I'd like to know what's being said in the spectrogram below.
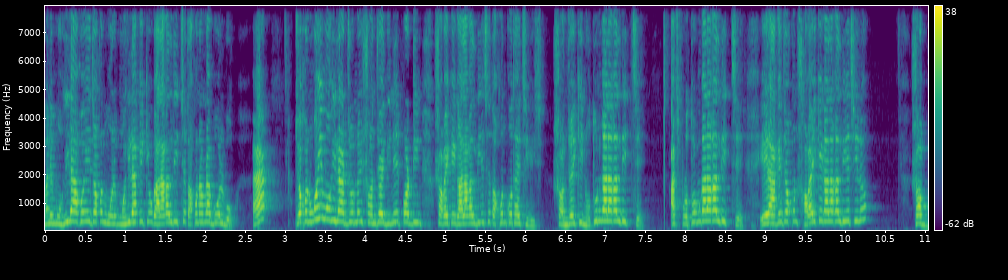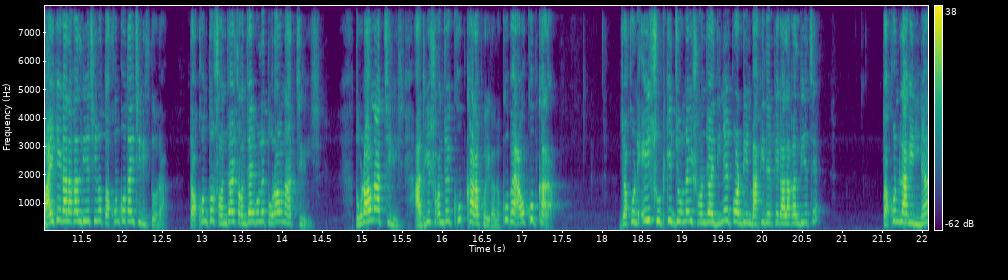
মানে মহিলা হয়ে যখন মহিলাকে কেউ গালাগাল দিচ্ছে তখন আমরা বলব হ্যাঁ? যখন ওই মহিলার জন্যই সঞ্জয় দিনের পর দিন সবাইকে গালাগাল দিয়েছে, তখন কোথায় ছিলিস? সঞ্জয় কি নতুন গালাগাল দিচ্ছে? আজ প্রথম গালাগাল দিচ্ছে। এর আগে যখন সবাইকে গালাগাল দিয়েছিল? সব বাইকে গালাগাল দিয়েছিল, তখন কোথায় ছিলিস তোরা? তখন তো সঞ্জয় সঞ্জয় বলে তোরাও নাচছিলিস। তোরাও নাচছিলিস। আজকে সঞ্জয় খুব খারাপ হয়ে গেল। খুব খুব খারাপ। যখন এই শুটকির জন্যই সঞ্জয় দিনের পর দিন বাকিদেরকে গালাগাল দিয়েছে, তখন লাগেনি না?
